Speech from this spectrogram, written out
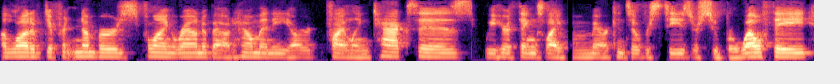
a lot of different numbers flying around about how many are filing taxes. We hear things like Americans overseas are super wealthy.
